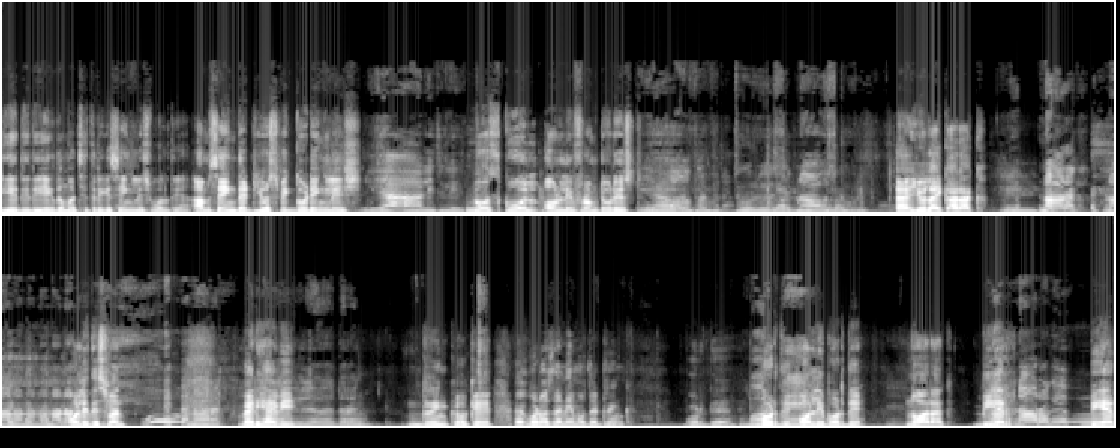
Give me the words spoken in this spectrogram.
ये दीदी एकदम अच्छी तरीके से इंग्लिश बोलती हैं I am saying that you speak good English Yeah, little, little. No school only from tourist Yeah, from tourist. No school. You like arak No, Rak. no, no, no, no, no, no. Only this one No, Rak. Very heavy Uh, drink. Drink okay what was the name of the drink Borde. Borde only Borde no arak beer No, Rak. Beer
